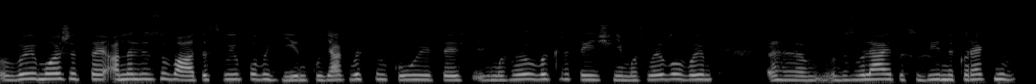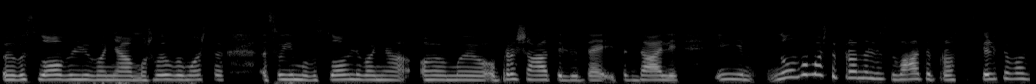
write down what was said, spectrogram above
ви можете аналізувати свою поведінку, як ви спілкуєтесь, можливо, ви критичні, можливо, ви е, дозволяєте собі некоректні е, висловлювання, можливо, ви можете своїми висловлюваннями ображати людей і так далі. І ну, ви можете проаналізувати просто, скільки у вас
